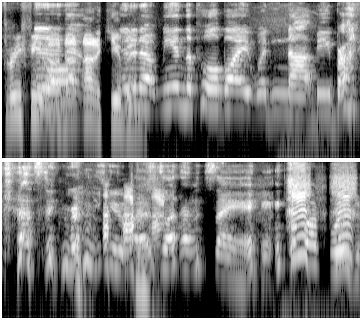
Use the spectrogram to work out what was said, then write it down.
three feet No, no, long. no. not, not a Cuban. No, no, no. Me and the pool boy would not be broadcasting from Cuba. That's what I'm saying. Come on, Felicia.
